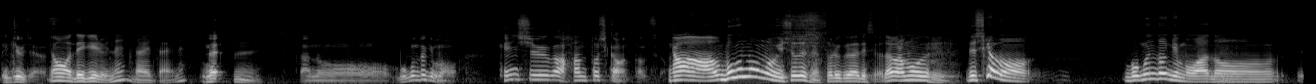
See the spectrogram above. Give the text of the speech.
できるじゃないですか。できるね大体ね。ね。うん。あのー僕の時も研修が半年間あったんですよ、ああ僕ももう一緒ですね。それぐらいですよ。だからもう、うん。でしかも僕の時もあのー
